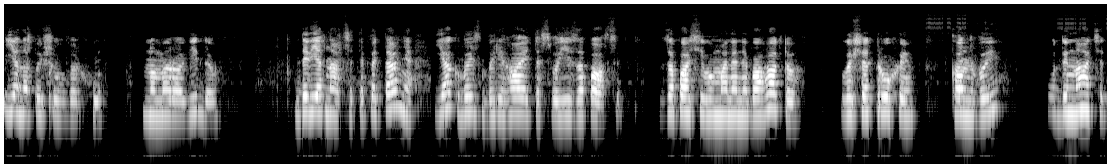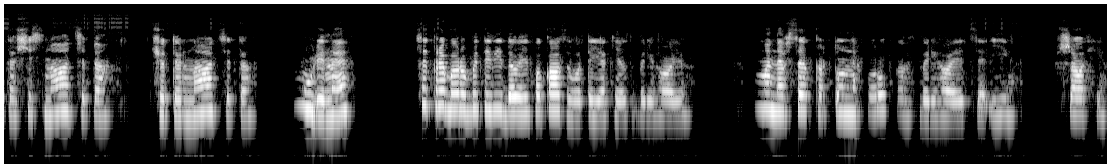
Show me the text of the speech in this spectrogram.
Я напишу вверху номера відео. 19 питання. Як ви зберігаєте свої запаси? Запасів у мене небагато, лише трохи канви. 11, 16, 14, муліне. Це треба робити відео і показувати, як я зберігаю. У мене все в картонних коробках зберігається і в шафі.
